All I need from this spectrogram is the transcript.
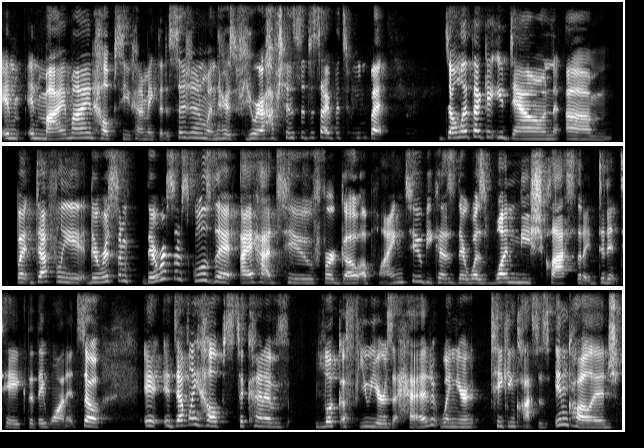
in in my mind helps you kind of make the decision when there's fewer options to decide between but don't let that get you down um, but definitely there was some there were some schools that i had to forego applying to because there was one niche class that i didn't take that they wanted so it, it definitely helps to kind of look a few years ahead when you're taking classes in college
